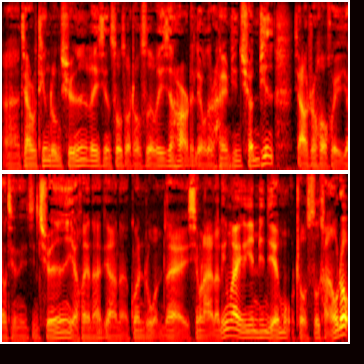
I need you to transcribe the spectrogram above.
呃，加入听众群，微信搜索“周四”微信号，这留的是汉语拼全拼。加入之后会邀请您进群，也欢迎大家呢关注我们在喜马拉雅的另外一个音频节目《宙斯看欧洲》。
